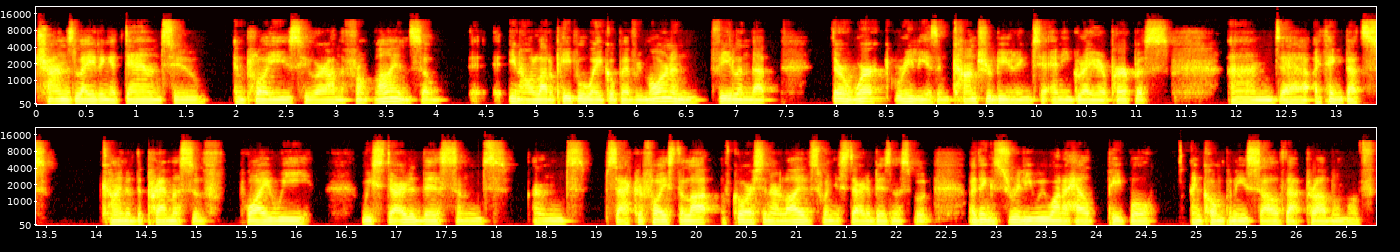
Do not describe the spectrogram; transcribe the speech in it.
translating it down to employees who are on the front line. So, you know, a lot of people wake up every morning feeling that their work really isn't contributing to any greater purpose. And uh, I think that's kind of the premise of why we we started this and and sacrificed a lot, of course, in our lives when you start a business. But I think it's really we want to help people and companies solve that problem of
